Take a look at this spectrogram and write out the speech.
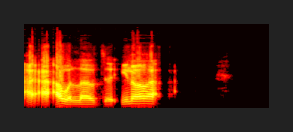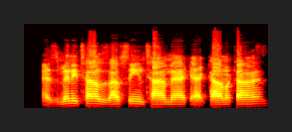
I, I I would love to. You know, as many times as I've seen Taimak at Comic Con,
